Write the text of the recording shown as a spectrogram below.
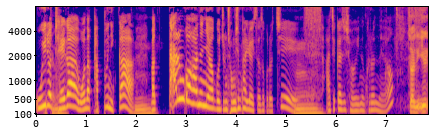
오히려 제가 워낙 바쁘니까 막 다른 거 하느냐고 좀 정신 팔려 있어서 그렇지. 음. 아직까지 저희는 그렇네요. 자, 이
